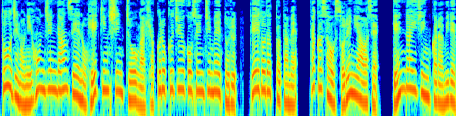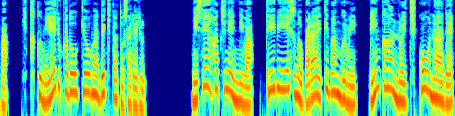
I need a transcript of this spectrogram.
当時の日本人男性の平均身長が165センチメートル程度だったため、高さをそれに合わせ、現代人から見れば低く見える可動橋ができたとされる。2008年には TBS のバラエティ番組リンカーンの1コーナーで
